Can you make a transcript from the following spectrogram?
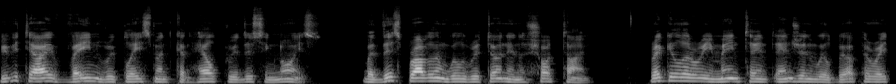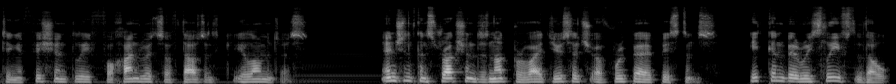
VVTi vane replacement can help reducing noise, but this problem will return in a short time. Regularly maintained engine will be operating efficiently for hundreds of thousands of kilometers. Engine construction does not provide usage of repair pistons. It can be resleeved though.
